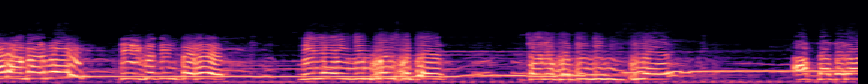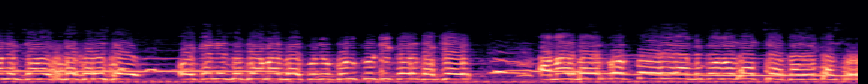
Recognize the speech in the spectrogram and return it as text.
আর আমার ভাই দীর্ঘদিন ধরে মিলে ইউনিয়ন পরিষদে জনপ্রতিনিধি ছিল আপনাদের অনেক জনসভা করেছে। ওইখানে যদি আমার ভাই কোনো ভুল ত্রুটি করে থাকে, আমার ভাইয়ের পক্ষ হয়ে আমি ক্ষমা যাচ্ছি আপনাদের কাছে।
